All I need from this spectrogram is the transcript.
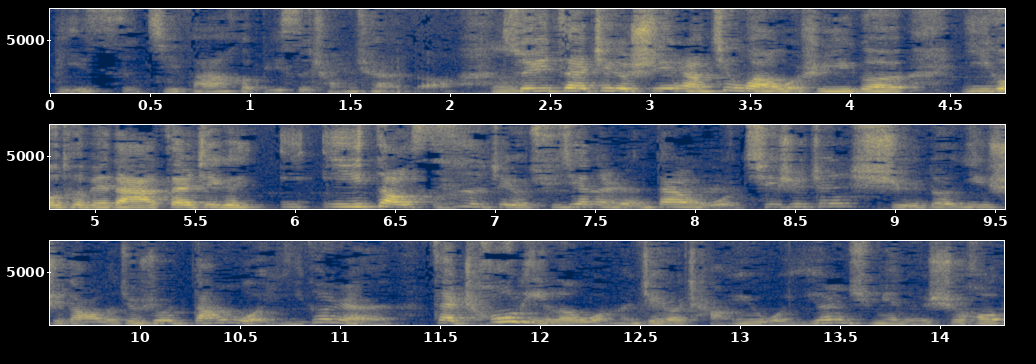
彼此激发和彼此成全的。所以在这个世界上，尽管我是一个 ego 特别大，在这个一一到四这个区间的人，但是我其实真实的意识到了，就是说，当我一个人在抽离了我们这个场域，我一个人去面对的时候，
